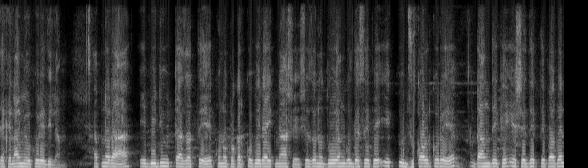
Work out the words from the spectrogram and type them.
দেখেন, আমিও করে দিলাম। আপনারা এই ভিডিওটা যাতে কোনো প্রকার কপিরাইট না আসে, সেজন্য দুই আঙ্গুল দেশে চেপে একটু কল করে ডান দিকে এসে দেখতে পারবেন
